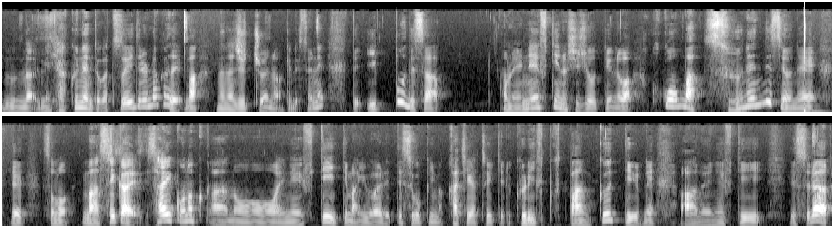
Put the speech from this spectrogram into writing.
100年とか続いてる中で、まあ、70兆円なわけですよね。で一方でさこの NFT の市場っていうのはここまあ数年ですよね。でそのまあ世界最古のあの NFT ってまあ言われてすごく今価値がついてるクリップパンクっていうねあの NFT ですら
